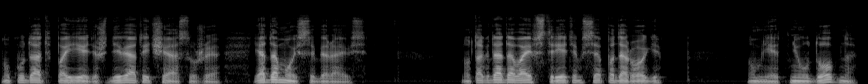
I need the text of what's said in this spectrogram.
Ну куда ты поедешь? Девятый час уже. Я домой собираюсь. Ну тогда давай встретимся по дороге. Ну мне это неудобно.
